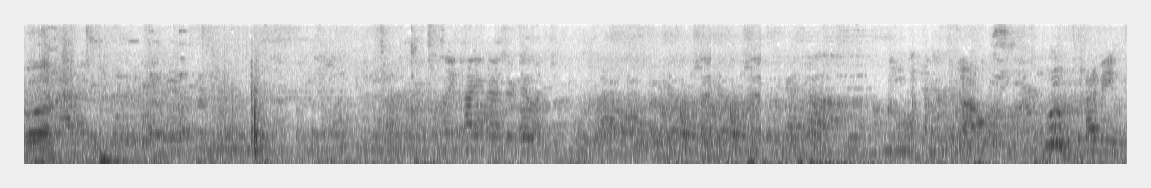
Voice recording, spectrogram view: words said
Uh, How you guys are doing? I mean,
